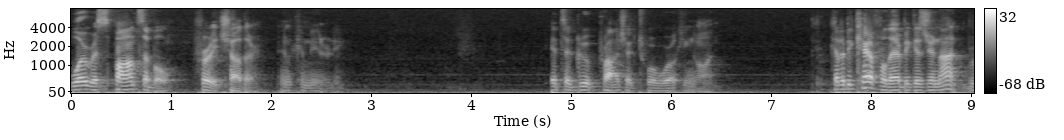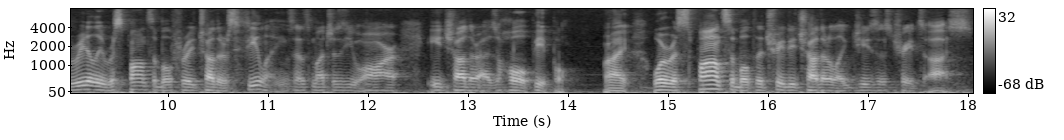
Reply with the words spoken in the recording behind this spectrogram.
We're responsible for each other in community. it's a group project we're working on. Got to be careful there because you're not really responsible for each other's feelings as much as you are each other as a whole people, right? We're responsible to treat each other like Jesus treats us.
